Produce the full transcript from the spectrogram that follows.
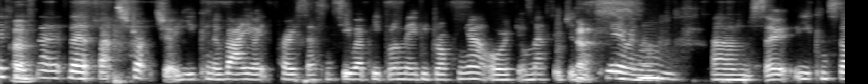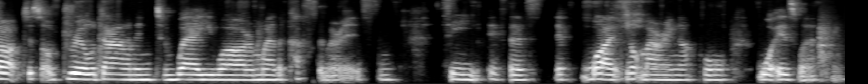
if there's um, that, that, that, structure, you can evaluate the process and see where people are maybe dropping out or if your message isn't yes. clear enough. Mm. Um, so you can start to sort of drill down into where you are and where the customer is and see if there's if why it's not marrying up or what is working.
